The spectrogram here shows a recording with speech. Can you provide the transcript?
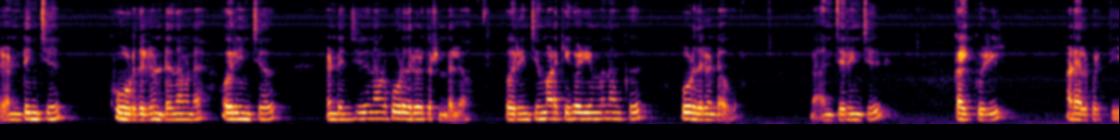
രണ്ടിഞ്ച് കൂടുതലുണ്ട് നമ്മുടെ ഒരു ഇഞ്ച് രണ്ടിഞ്ച് നമ്മൾ കൂടുതൽ എടുത്തിട്ടുണ്ടല്ലോ. ഒരു ഇഞ്ച് മടക്കി കഴിയുമ്പോൾ നമുക്ക് കൂടുതലുണ്ടാവും അഞ്ചര ഇഞ്ച് കൈക്കുഴി അടയാളപ്പെടുത്തി.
